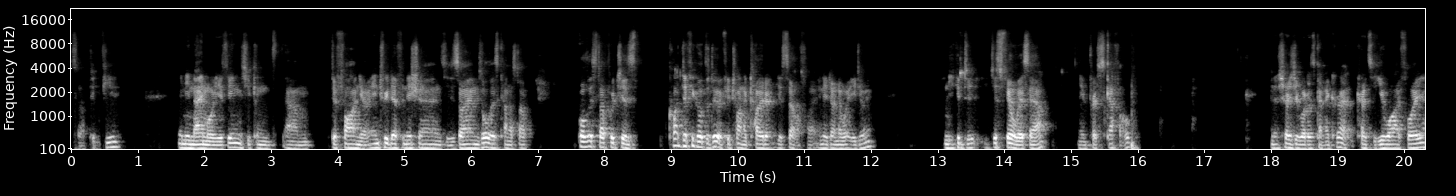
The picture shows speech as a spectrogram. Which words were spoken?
so I pick Vue. When you name all your things, you can um, define your entry definitions, your zomes, all this kind of stuff. All this stuff, which is quite difficult to do if you're trying to code it yourself right? and you don't know what you're doing. And you could do, just fill this out and press scaffold. And it shows you what it's going to create. It creates a UI for you.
